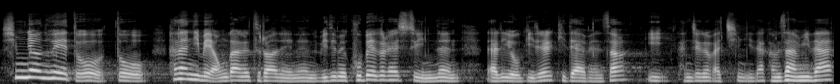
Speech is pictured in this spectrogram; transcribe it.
10년 후에도 또 하나님의 영광을 드러내는 믿음의 고백을 할 수 있는 날이 오기를 기대하면서 이 간증을 마칩니다. 감사합니다.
